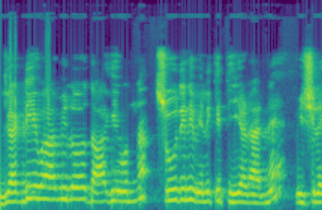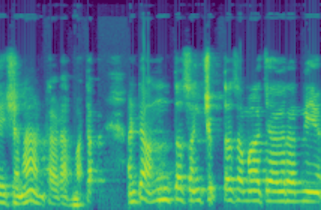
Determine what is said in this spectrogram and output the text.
గడ్డివామిలో దాగి ఉన్న సూదిని వెలికి తీయడాన్నే విశ్లేషణ అంటాడనమాట. అంటే అంత సంక్షిప్త సమాచారాన్ని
